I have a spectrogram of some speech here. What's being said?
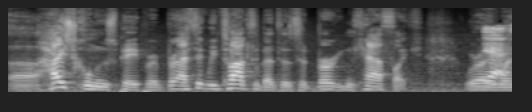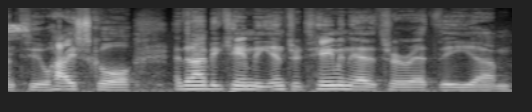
uh, high school newspaper. But I think we talked about this at Bergen Catholic, where yes. I went to high school, and then I became the entertainment editor at the um,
